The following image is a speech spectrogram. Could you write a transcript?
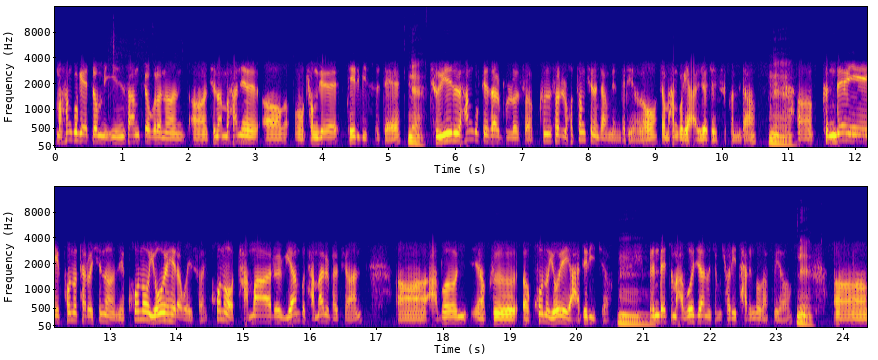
뭐 한국에 좀 인상적으로는 어, 지난번 한일 어, 어 경제 대립이 있을 때 네. 주일 한국 대사를 불러서 큰 소리를 호통치는 장면들이요. 좀 한국에 알려져 있을 겁니다. 네. 어, 근데 이 코노타로 씨는 코노 요해라고 해서 코노 다마를 위안부 다마를 발표한 어, 아버지, 어, 그, 어, 코노 요의 아들이죠. 음. 그런데 좀 아버지와는 좀 결이 다른 것 같고요. 네. 어,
